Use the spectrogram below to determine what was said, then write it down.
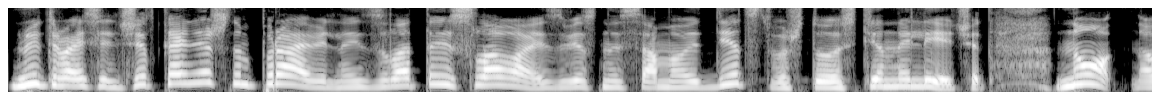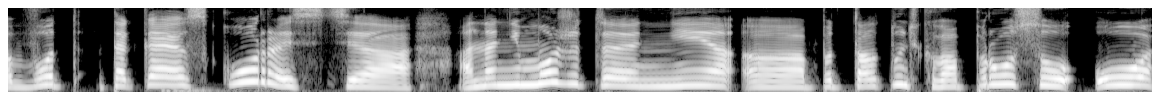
Дмитрий Васильевич, это, конечно, правильно, и золотые слова, известные с самого детства, что стены лечат. Но вот такая скорость, а, она не может э, не а, подтолкнуть к вопросу о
